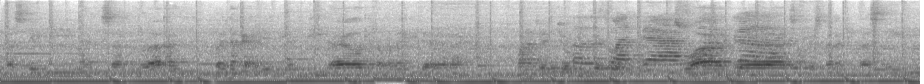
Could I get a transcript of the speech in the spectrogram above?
kita stay di Nagisa Villa kan banyak ya ada di MPL kita pernah di daerah mana Eh, juga. Suarga. Suarga Suarga. sampai sekarang kita stay di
